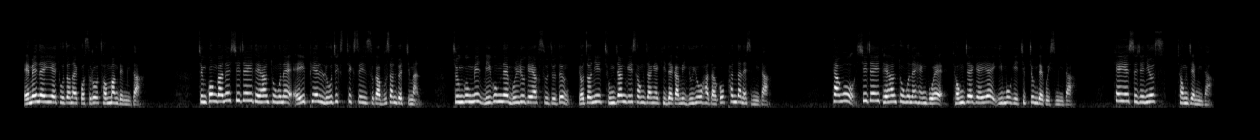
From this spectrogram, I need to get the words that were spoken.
M&A에 도전할 것으로 전망됩니다. 증권가는 CJ 대한통운의 APL 로직스틱스 인수가 무산됐지만 중국 및 미국 내 물류 계약 수주 등 여전히 중장기 성장의 기대감이 유효하다고 판단했습니다. 향후 CJ 대한통운의 행보에 경제계의 이목이 집중되고 있습니다. KSG 뉴스 정지입니다.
